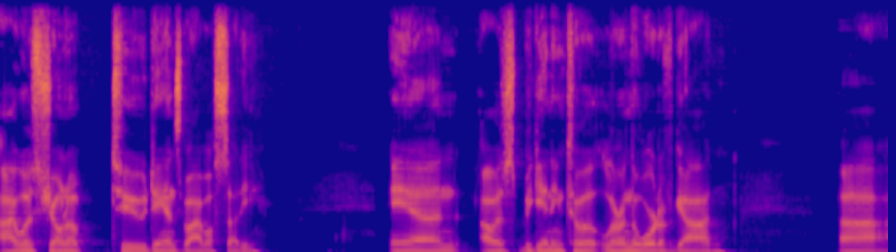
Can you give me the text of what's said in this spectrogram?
I was shown up to Dan's Bible study and I was beginning to learn the Word of God. Uh,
